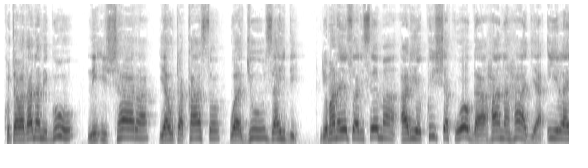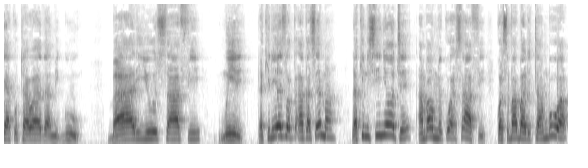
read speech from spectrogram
Kutawadhana miguu ni ishara ya utakaso wa juu zaidi. Ndiyo maana yesu alisema aliyekwisha kuoga hana haja ila ya kutawadha miguu bali yu safi mwili. Lakini yesu akasema lakini si nyote ambao mmekuwa safi kwa sababu alitambua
